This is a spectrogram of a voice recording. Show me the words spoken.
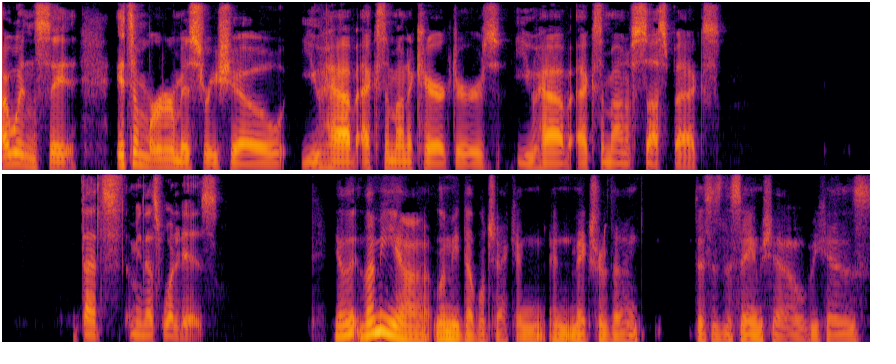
I wouldn't say it's a murder mystery show. You have X amount of characters. You have X amount of suspects. That's, I mean, that's what it is. Yeah, let, let me uh let me double check and and make sure that I'm this is the same show because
